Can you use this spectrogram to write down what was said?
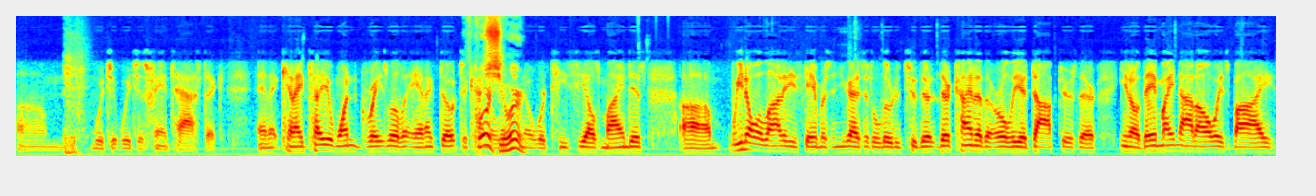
um, which which is fantastic. And can I tell you one great little anecdote to kind of, sure. you know where TCL's mind is? Um, we know a lot of these gamers, and you guys had alluded to they're they're kind of the early adopters. They're you know they might not always buy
